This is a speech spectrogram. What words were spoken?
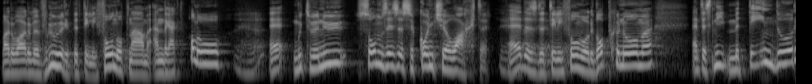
maar waar we vroeger de telefoon opnamen en direct hallo, hè, moeten we nu soms eens een secondje wachten. Hè, dus de telefoon wordt opgenomen en het is niet meteen door.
